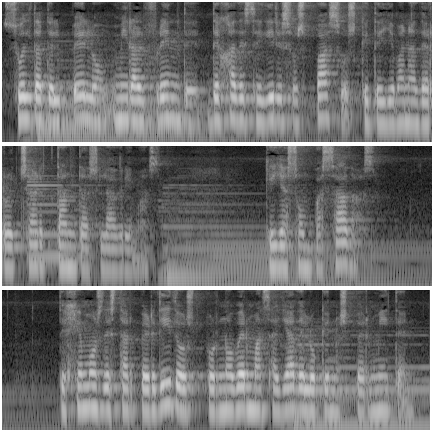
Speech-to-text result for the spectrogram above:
Suéltate el pelo, mira al frente, deja de seguir esos pasos que te llevan a derrochar tantas lágrimas, que ya son pasadas. Dejemos de estar perdidos por no ver más allá de lo que nos permiten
